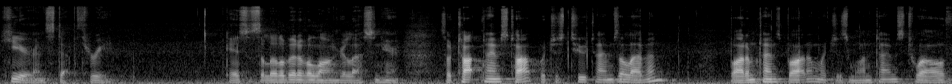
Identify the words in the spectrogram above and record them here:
here in step three. Okay, so it's a little bit of a longer lesson here. So top times top, which is 2 times 11, Bottom times bottom, which is 1 times 12,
